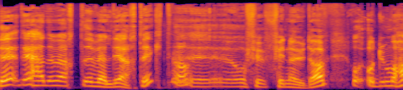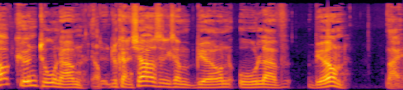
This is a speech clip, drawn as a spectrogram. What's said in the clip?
Det, det hadde vært eh, veldig artig ja. å finne ut av. Og, og du må ha kun to navn. Du, du kan ikke ha altså, liksom, Bjørn Olav Bjørn. Nei.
